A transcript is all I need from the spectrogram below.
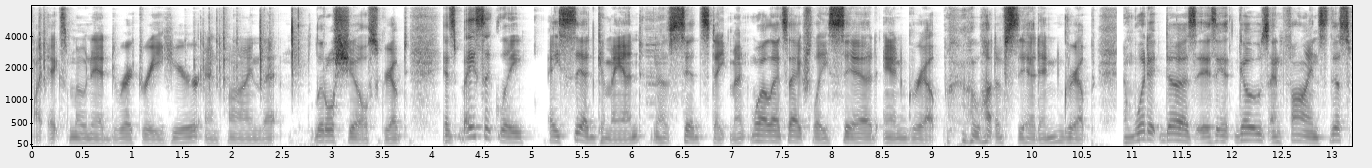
my xmonad directory here and find that little shell script. It's basically a sed command, a sed statement. Well, that's actually sed and grep, a lot of sed and grep. And what it does is it goes and finds this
